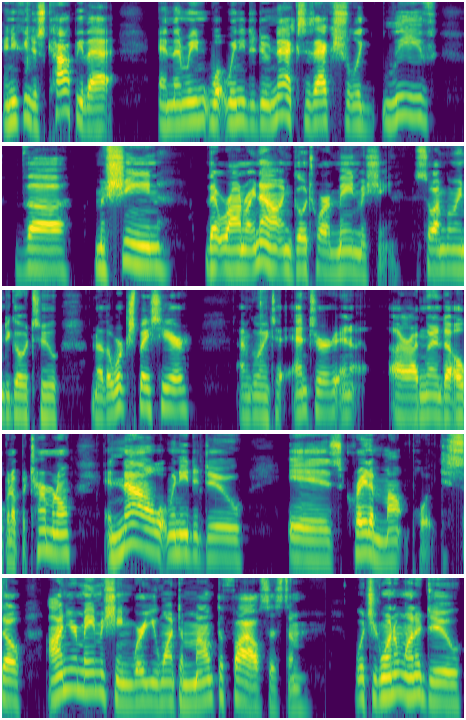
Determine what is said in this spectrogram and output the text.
And you can just copy that. And then we what we need to do next is actually leave the machine that we're on right now and go to our main machine. So I'm going to go to another workspace here. I'm going to enter and or I'm going to open up a terminal. And now what we need to do is create a mount point. So on your main machine where you want to mount the file system, what you're going to want to do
